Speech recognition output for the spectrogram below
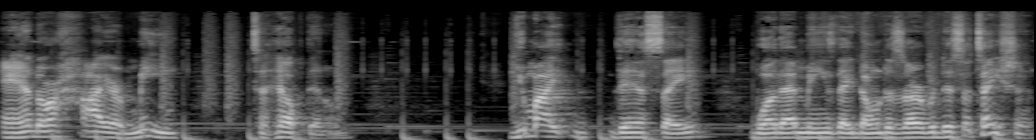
and or hire me to help them. You might then say, well, that means they don't deserve a dissertation.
